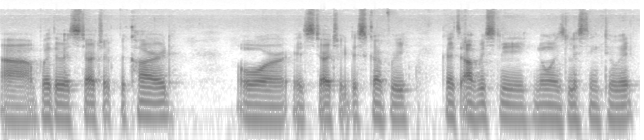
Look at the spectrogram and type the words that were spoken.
uh, whether it's Star Trek Picard or it's Star Trek Discovery, because obviously no one's listening to it.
